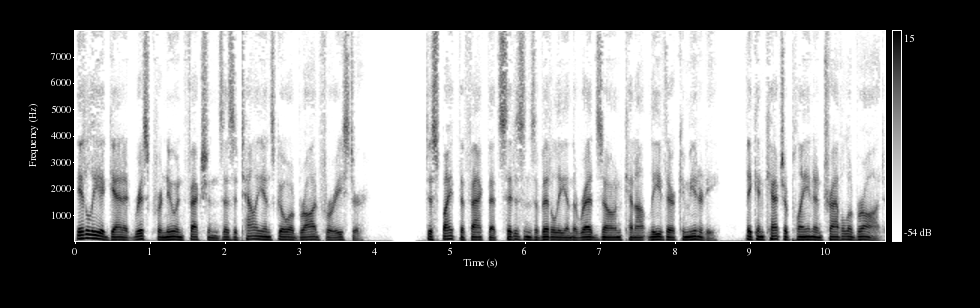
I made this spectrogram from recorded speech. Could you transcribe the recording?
Italy again at risk for new infections as Italians go abroad for Easter. Despite the fact that citizens of Italy in the red zone cannot leave their community, they can catch a plane and travel abroad.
